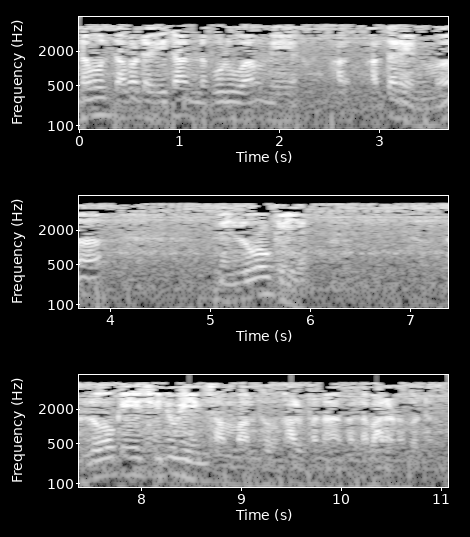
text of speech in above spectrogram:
නමුත් අපට හිතන්න පුළුවන් මේ අතරෙන්ම මේ ලෝකයේ ලෝකයේ සිදුවීම් සම්බන්ධව කල්පනා කරලා බලනකොට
